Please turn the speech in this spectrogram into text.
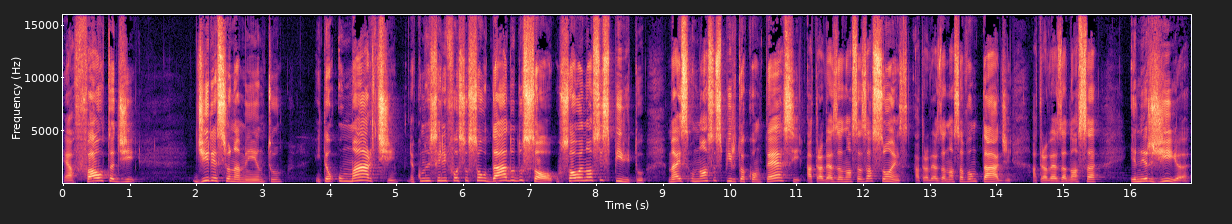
é a falta de direcionamento. Então, o Marte é como se ele fosse o soldado do Sol. O Sol é nosso espírito, mas o nosso espírito acontece através das nossas ações, através da nossa vontade, através da nossa energia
